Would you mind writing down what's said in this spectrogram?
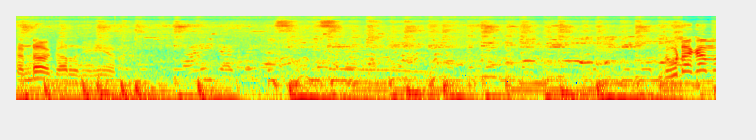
ਠੰਡਾ ਕਰ ਰਹੇ ਆ। ਛੋਟਾ ਕੰਮ?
